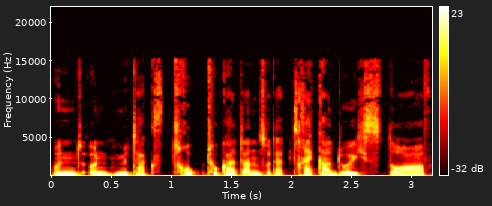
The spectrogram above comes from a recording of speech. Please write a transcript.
und, und mittags tuckert dann so der Trecker durchs Dorf.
